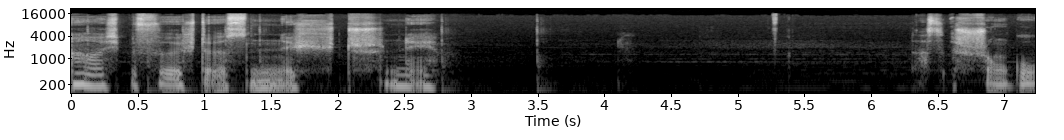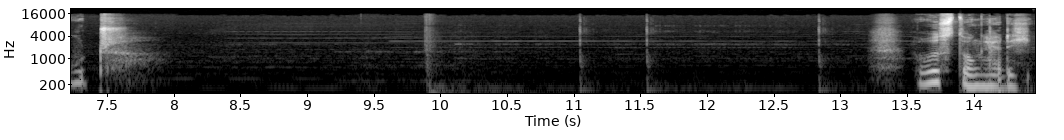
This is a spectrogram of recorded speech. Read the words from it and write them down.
Ah, ich befürchte es nicht. Nee. Das ist schon gut. Rüstung hätte ich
